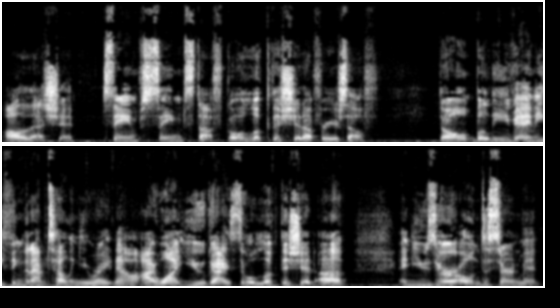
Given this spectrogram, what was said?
all of that shit. Same same stuff. Go look this shit up for yourself. Don't believe anything that I'm telling you right now. I want you guys to go look this shit up and use your own discernment.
